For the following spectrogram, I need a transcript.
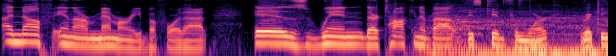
enough in our memory before that is when they're talking about This kid from work, Ricky,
